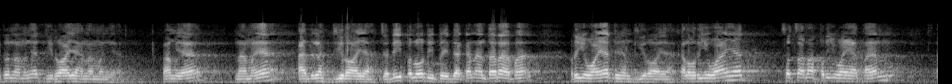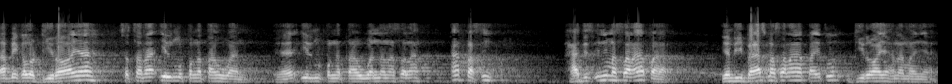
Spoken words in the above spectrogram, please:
Itu namanya dirayah namanya. Paham ya? Namanya adalah dirayah. Jadi perlu dibedakan antara apa? Riwayat dengan dirayah. Kalau riwayat secara periwayatan, tapi kalau dirayah secara ilmu pengetahuan. Ya, ilmu pengetahuan dan masalah apa sih? Hadis ini masalah apa? Yang dibahas masalah apa? Itu dirayah namanya.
